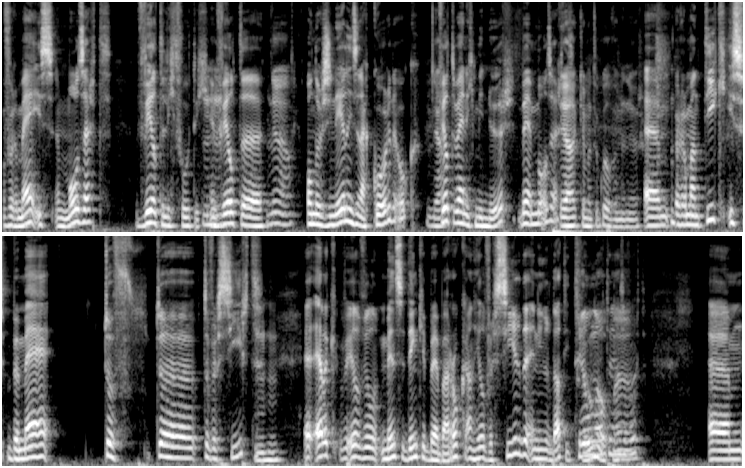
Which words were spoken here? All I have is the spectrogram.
voor mij is een Mozart veel te lichtvoetig en Mhm. veel te Ja. origineel in zijn akkoorden ook. Ja. Veel te weinig mineur bij Mozart. ja, ik heb het ook wel een uur. Ehm, romantiek is bij mij te, te, te versierd. Mhm. Eh, Eigenlijk, heel veel mensen denken bij barok aan heel versierde en inderdaad die trilnoten ja. enzovoort. Ehm,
